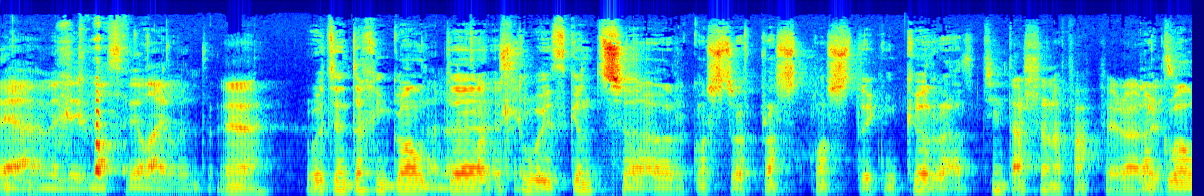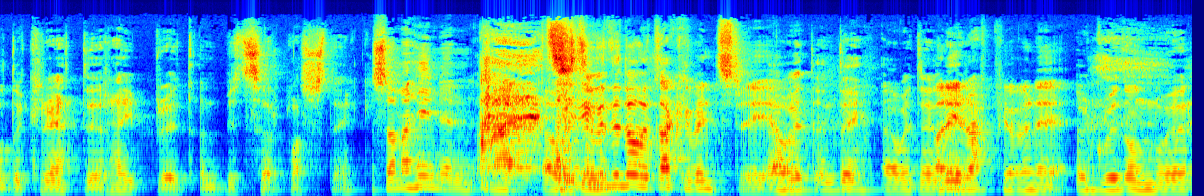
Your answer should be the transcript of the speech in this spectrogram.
Ie, yn mynd i Mothville Island. Ie. Wedyn, da chi'n gweld y uh, llwyth gynta o'r gwastraff plastig yn cyrraedd. Ti'n darllen o papur o'r... A gweld y creadur hybrid yn bita'r plastig. So mae hyn yn... Ti di fynd yn ôl y documentary. A wedyn, di. A wedyn... O'n i rapio fyny. Y gwyddonwyr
